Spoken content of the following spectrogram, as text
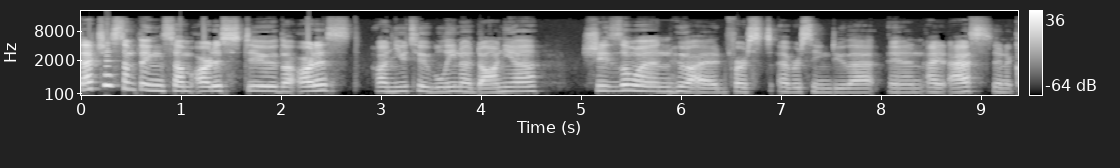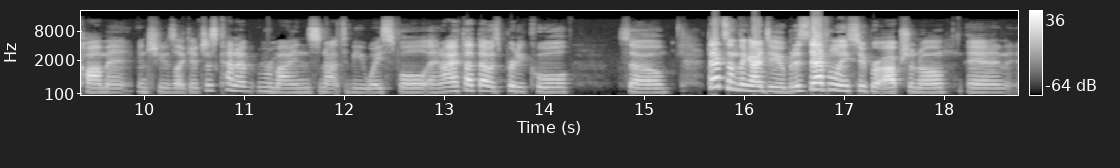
That's just something some artists do. The artist on YouTube, Lena Danya, she's the one who I had first ever seen do that. And I asked in a comment and she was like, it just kind of reminds not to be wasteful. And I thought that was pretty cool. So that's something I do, but it's definitely super optional and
